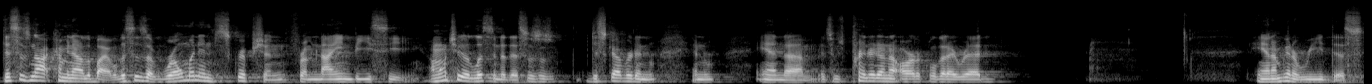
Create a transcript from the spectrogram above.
this is not coming out of the Bible. This is a Roman inscription from 9 BC. I want you to listen to this. This was discovered and, and, and um, it was printed in an article that I read. And I'm going to read this,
